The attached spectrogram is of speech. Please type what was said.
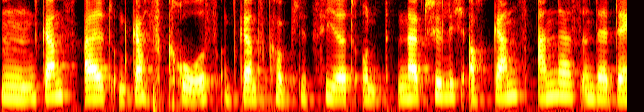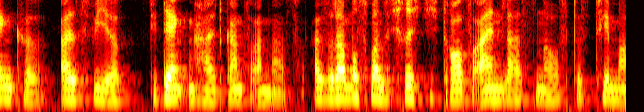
Mhm, ganz alt und ganz groß und ganz kompliziert und natürlich auch ganz anders in der Denke als wir. Die denken halt ganz anders. Also da muss man sich richtig drauf einlassen auf das Thema.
